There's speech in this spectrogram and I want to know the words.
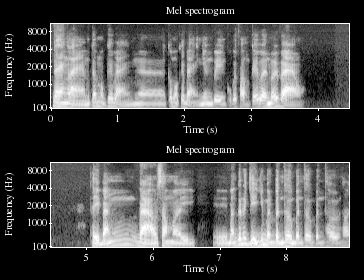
đang làm có một cái bạn ờ, có một cái bạn nhân viên của cái phòng kế bên mới vào. Thì bạn vào xong rồi ừ, bạn cứ nói chuyện với mình bình thường bình thường bình thường thôi.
